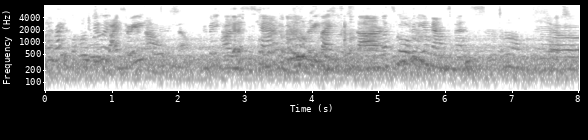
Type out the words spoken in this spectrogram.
Alright, we'll do advisory. Oh, Everybody get a scan of your grades. Um, let's go over the announcements. So.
